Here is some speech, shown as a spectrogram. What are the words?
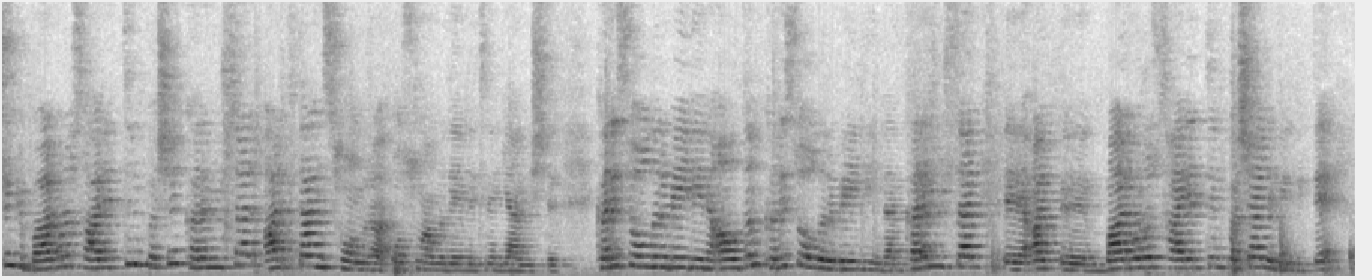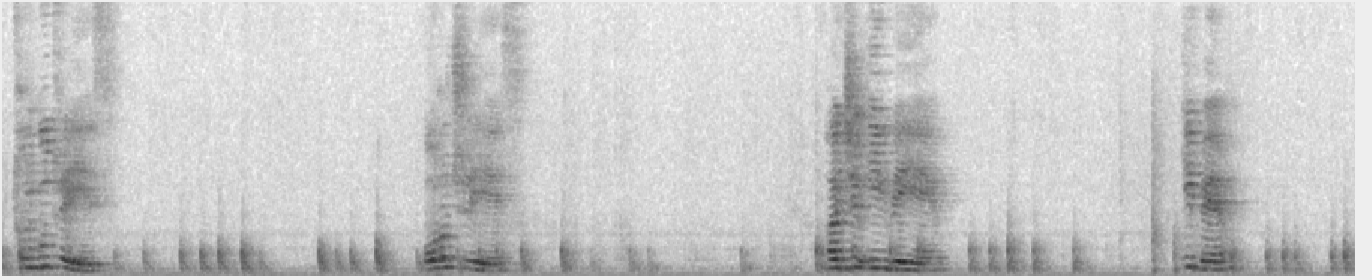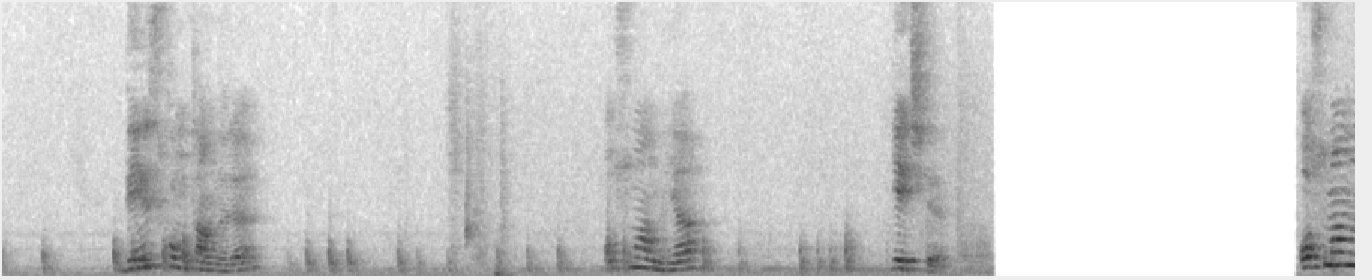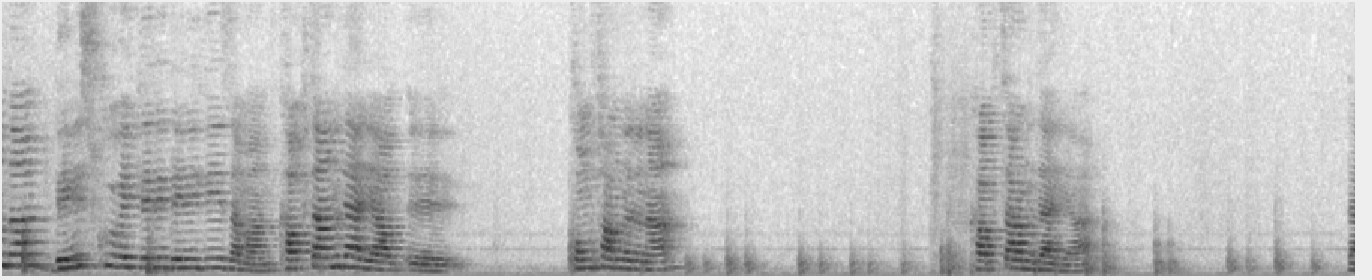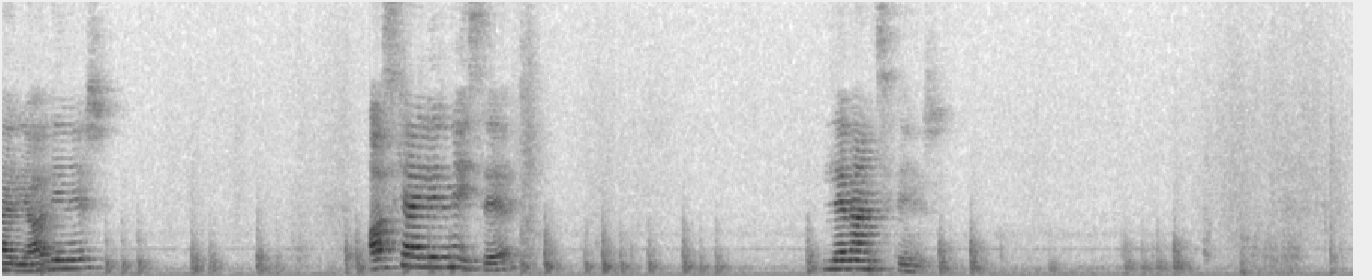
Çünkü Barbaros Hayrettin Paşa Karamürsel Alp'ten sonra Osmanlı Devleti'ne gelmiştir. Karasioğulları Beyliği'ni aldım. Karasioğulları Beyliği'nden Karamürsel e, Alp, e, Barbaros Hayrettin Paşa ile birlikte Turgut Reis, Oruç Reis, Hacı İlbeyi gibi deniz komutanları Osmanlı'ya geçti. Osmanlı'da deniz kuvvetleri denildiği zaman kaptanı derya e, komutanlarına kaptan derya derya denir. Askerlerine ise Levent denir.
